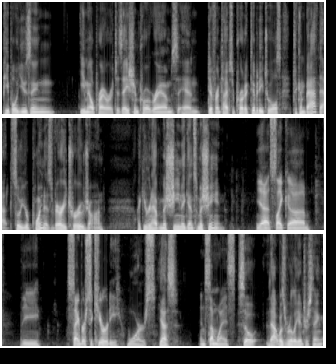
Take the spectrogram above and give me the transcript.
people using email prioritization programs and different types of productivity tools to combat that. So your point is very true, John. Like you're going to have machine against machine. Yeah, it's like uh, the cybersecurity wars. Yes. In some ways. So that was really interesting.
